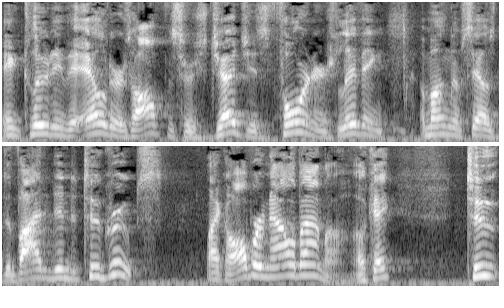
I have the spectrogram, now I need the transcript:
including the elders, officers, judges, foreigners living among themselves, divided into two groups, like Auburn, Alabama. Okay, two,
